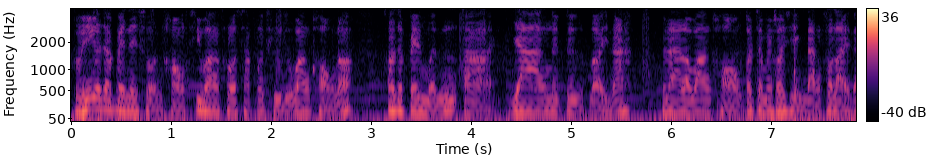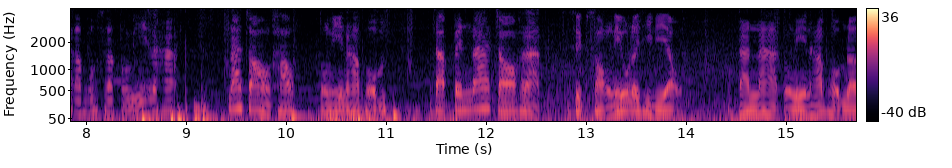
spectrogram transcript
ตัวนี้ก็จะเป็นในส่วนของที่วางโทรศัพท์มือถือหรือวางของเนาะก็จะเป็นเหมือนอายางหนืดๆหน่อยนะ เวลาเราวางของก็จะไม่ค่อยเสียงดังเท่าไหร่นะครับผมสำหรับตรงนี้นะฮะหน้าจอของเขาตรงนี้นะครับผมจะเป็นหน้าจอขนาด 12 นิ้วเลยทีเดียว ด้านหน้าตรงนี้นะครับผมเรา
